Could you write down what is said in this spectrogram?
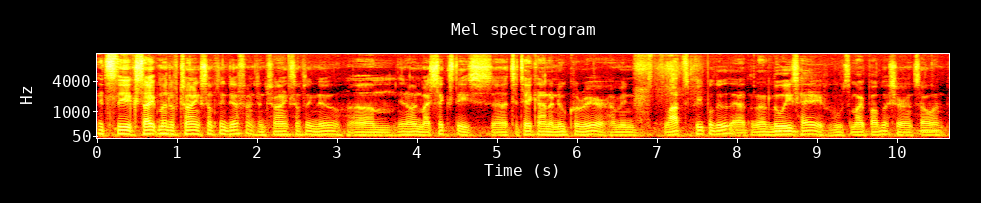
it's the excitement of trying something different and trying something new. Um, you know, in my 60s, uh, to take on a new career. I mean, lots of people do that. Uh, Louise Hay, who's my publisher and so on,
